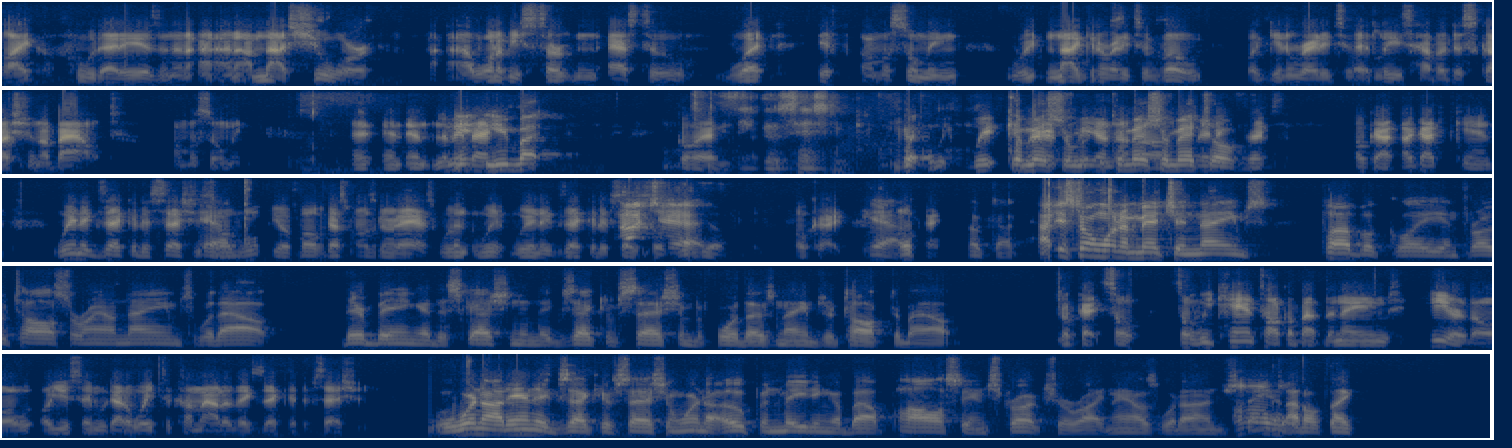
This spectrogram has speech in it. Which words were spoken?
like who that is, and, and I'm not sure I want to be certain as to what, if I'm assuming we're not getting ready to vote, but getting ready to at least have a discussion about, I'm assuming. And, and, and let me back, You might, go ahead. Executive session. We- we- Commissioner- we're in a, uh, Commissioner we're Mitchell. Okay, I got you, Ken. We're in executive session, so it won't be a vote. That's what I was gonna ask. We're, we're, we're in executive Not session. so it yet. Won't be a- Okay, yeah, okay. okay. I just don't want to mention names publicly and throw toss around names without there being a discussion in the executive session before those names are talked about. Okay, so, so we can talk about the names here though, or- you're saying we gotta wait to come out of the executive session? Well, we're not in executive session. We're in an open meeting about policy and structure right now is what I understand. Oh. I don't think,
